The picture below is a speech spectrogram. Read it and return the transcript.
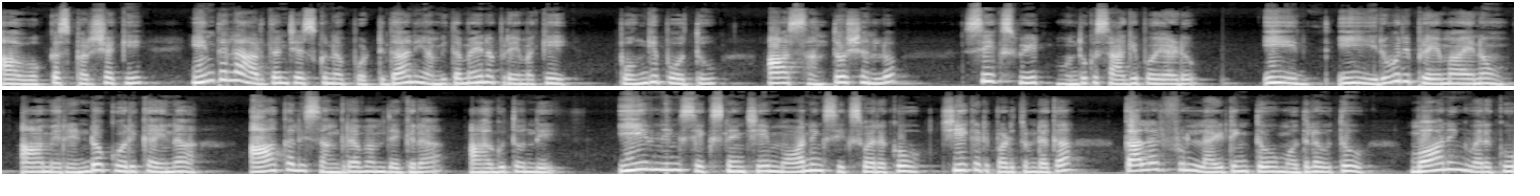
ఆ ఒక్క స్పర్శకి ఇంతలా అర్థం చేసుకున్న పొట్టిదాని అమితమైన ప్రేమకి పొంగిపోతూ ఆ సంతోషంలో సిక్స్ ఫీట్ ముందుకు సాగిపోయాడు. ఈ ఈ ఇరువురి ప్రేమాయనం ఆమె రెండో కోరిక అయిన ఆకలి సంగ్రామం దగ్గర ఆగుతుంది. ఈవినింగ్ సిక్స్ నుంచి మార్నింగ్ సిక్స్ వరకు చీకటి పడుతుండగా కలర్ఫుల్ లైటింగ్తో మొదలవుతూ మార్నింగ్ వరకు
